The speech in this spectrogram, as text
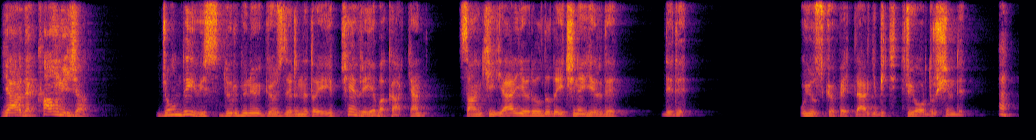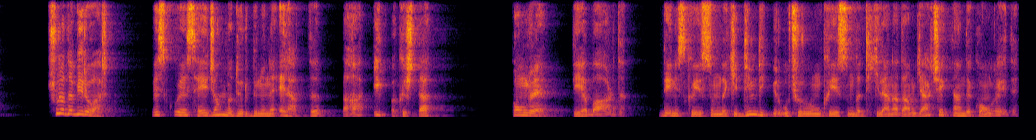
yerde kalmayacak.'' John Davis dürbünü gözlerini dayayıp çevreye bakarken Sanki yer yarıldı da içine girdi, dedi. Uyuz köpekler gibi titriyordur şimdi. Heh, Şurada biri var. Vesquez heyecanla dürbününe el attı. Daha ilk bakışta Kongre diye bağırdı. Deniz kıyısındaki dimdik bir uçurumun kıyısında dikilen adam gerçekten de kongreydi.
